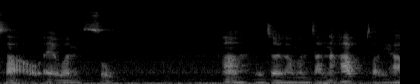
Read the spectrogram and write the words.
เสาร์เอ้วันศุกร์อะเดี๋ยวเจอกันวันจันทร์นะครับ สวัสดีครับ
